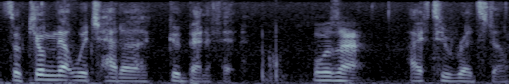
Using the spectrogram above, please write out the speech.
so killing that witch had a good benefit. What was that? I have two redstone.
